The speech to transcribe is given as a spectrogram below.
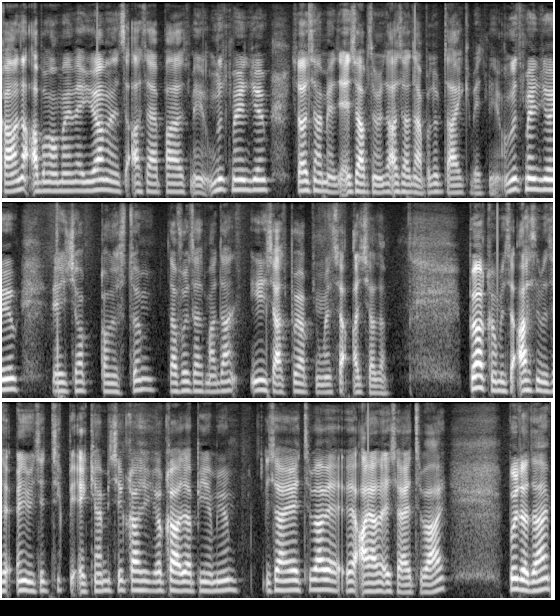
kanala abone olmayı ve yorumlarınızı aşağıya paylaşmayı unutmayın diyorum. Sosyal medya hesaplarımızı aşağıdan bulup takip etmeyi unutmayın diyorum. Ve çok konuştum. Lafı uzatmadan inşaat programımızı açalım. Programımızı aslında önümüzde tek bir ekran bir çıkar. Yukarıda premium işareti var ve, ve ayarlı işareti var. Burada da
